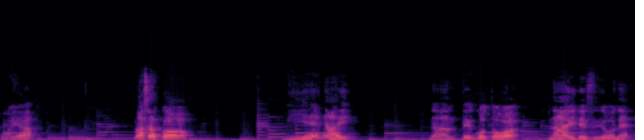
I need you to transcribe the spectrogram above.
おや？まさか見えないなんてことはないですよね。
